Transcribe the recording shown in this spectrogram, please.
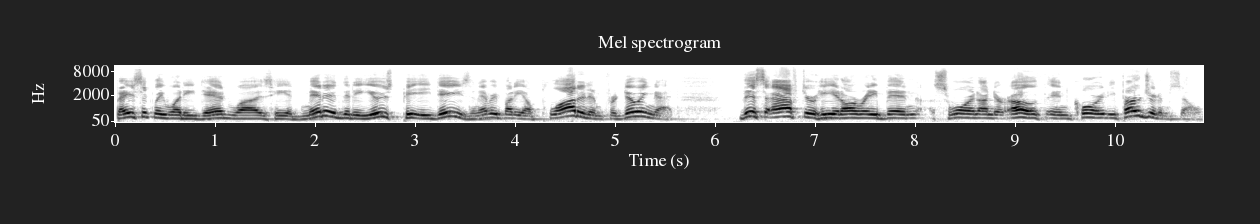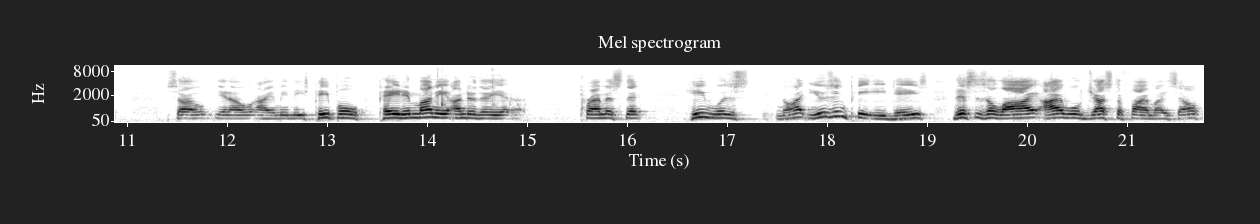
basically what he did was he admitted that he used PEDs, and everybody applauded him for doing that. This after he had already been sworn under oath in court, he perjured himself. So, you know, I mean, these people paid him money under the uh, premise that he was not using PEDs. This is a lie. I will justify myself.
